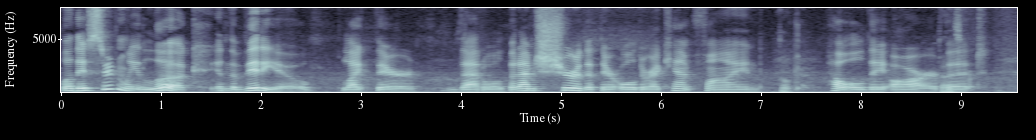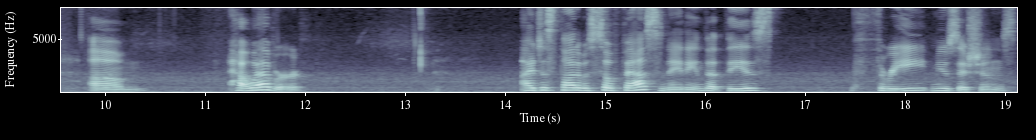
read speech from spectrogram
Well, they certainly look in the video like they're that old, but I'm sure that they're older. I can't find Okay. how old they are, That's but um, however, I just thought it was so fascinating that these three musicians,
